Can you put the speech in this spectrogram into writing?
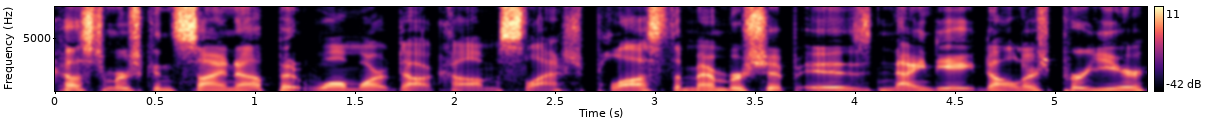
Customers can sign up at walmart.com slash plus. The membership is $98 per year.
